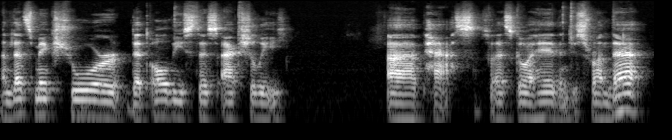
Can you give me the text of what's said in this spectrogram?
and let's make sure that all these tests actually uh, pass. So let's go ahead and just run that.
